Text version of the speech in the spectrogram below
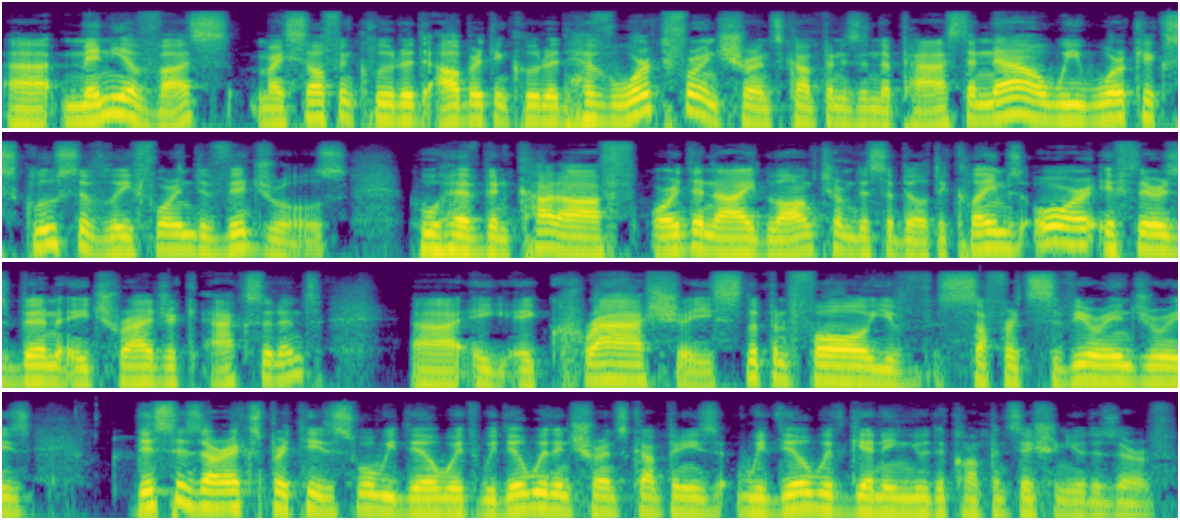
Uh, many of us, myself included, Albert included, have worked for insurance companies in the past, and now we work exclusively for individuals who have been cut off or denied long-term disability claims, or if there's been a tragic accident, uh, a, a crash, a slip and fall, you've suffered severe injuries. This is our expertise. This is what we deal with. We deal with insurance companies. We deal with getting you the compensation you deserve.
